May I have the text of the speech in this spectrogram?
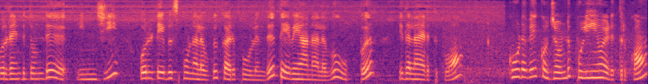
ஒரு ரெண்டு துண்டு இஞ்சி ஒரு டேபிள் ஸ்பூன் அளவுக்கு கருப்பு உளுந்து தேவையான அளவு உப்பு. இதெல்லாம் எடுத்துக்குவோம். கூடவே கொஞ்சோண்டு புளியும் எடுத்திருக்கோம்.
